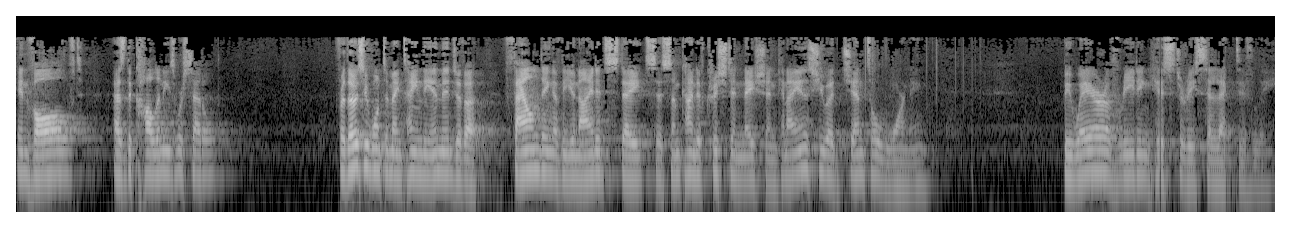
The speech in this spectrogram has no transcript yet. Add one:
involved as the colonies were settled. For those who want to maintain the image of a founding of the United States as some kind of Christian nation, can I issue a gentle warning? Beware of reading history selectively,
